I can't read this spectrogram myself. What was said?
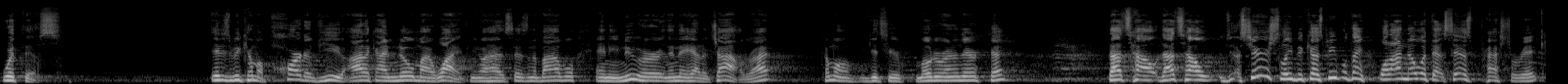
with this. It has become a part of you. I like I know my wife. You know how it says in the Bible? And he knew her, and then they had a child, right? Come on, get your motor running there, okay? That's how, that's how, seriously, because people think, well, I know what that says, Pastor Rick.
